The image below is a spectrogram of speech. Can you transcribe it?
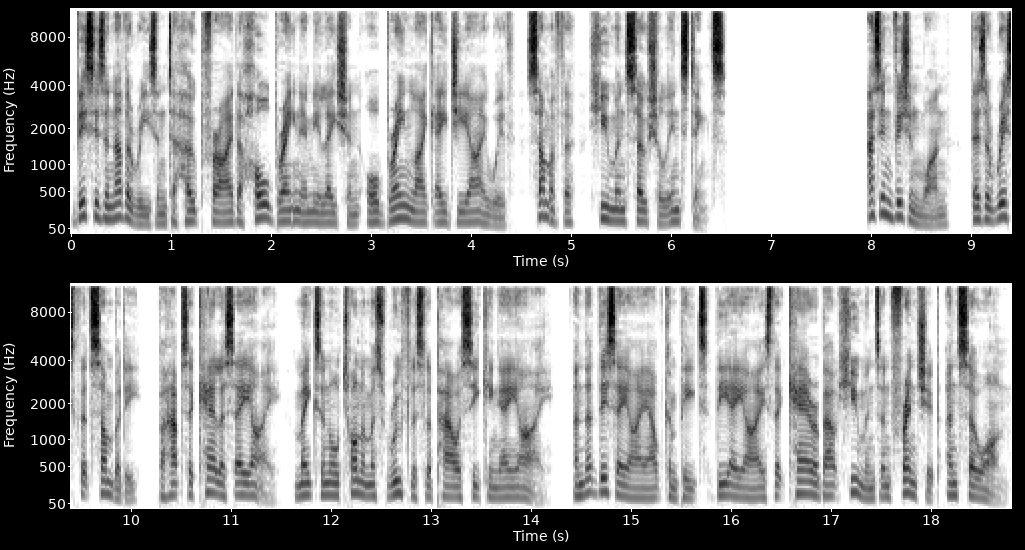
This is another reason to hope for either whole brain emulation or brain like AGI with some of the human social instincts. As in Vision 1, there's a risk that somebody, perhaps a careless AI, makes an autonomous, ruthless, power seeking AI, and that this AI outcompetes the AIs that care about humans and friendship and so on.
